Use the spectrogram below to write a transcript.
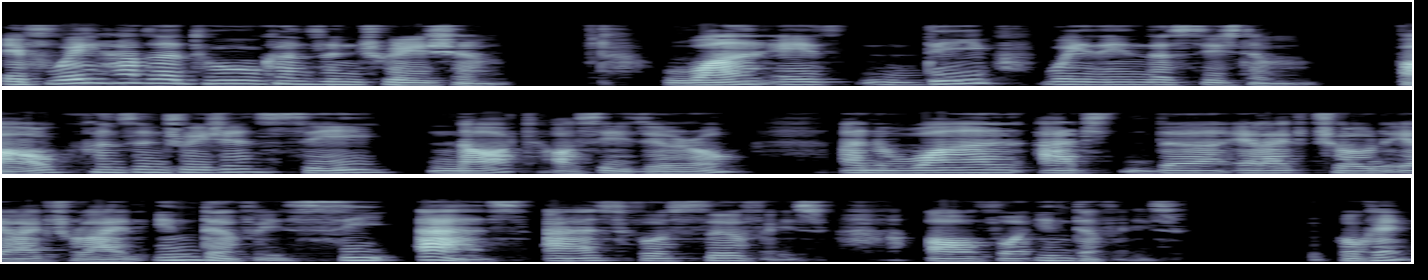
If we have the two concentration one is deep within the system, bulk concentration C naught or C0, and one at the electrode electrolyte interface, CS, as for surface or for interface. Okay,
